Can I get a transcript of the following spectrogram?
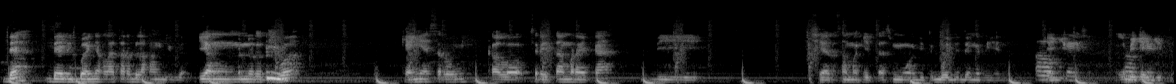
dan dari banyak latar belakang juga. Yang menurut gue kayaknya seru nih kalau cerita mereka di share sama kita semua gitu buat didengerin. Kayak Oke. gitu. Lebih kayak Oke. gitu.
